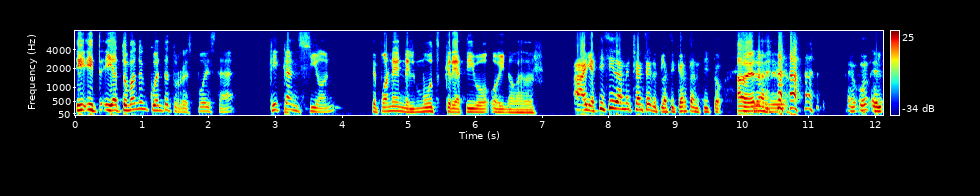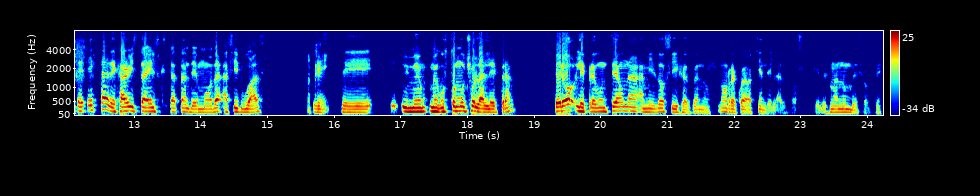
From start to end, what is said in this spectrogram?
Y, y, tomando en cuenta tu respuesta, ¿qué canción te pone en el mood creativo o innovador? Ay, a ti sí dame chance de platicar tantito. A ver. Eh, esta de Harry Styles que está tan de moda, As It Was. Este, y me, me, gustó mucho la letra, pero le pregunté a una a mis dos hijas, bueno, no recuerdo a quién de las dos, que les mando un besote.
